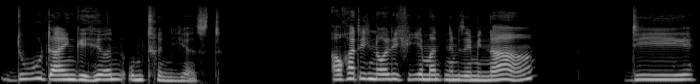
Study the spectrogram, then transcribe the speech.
du dein Gehirn umtrainierst. Auch hatte ich neulich jemanden im Seminar, die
